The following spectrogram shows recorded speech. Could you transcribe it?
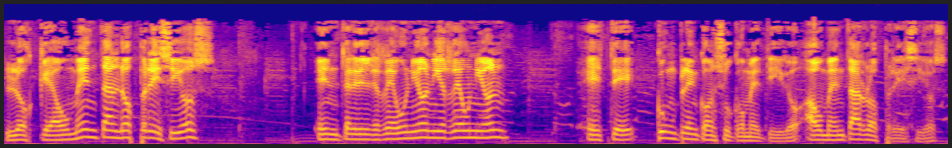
los que aumentan los precios entre reunión y reunión este, cumplen con su cometido, aumentar los precios.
